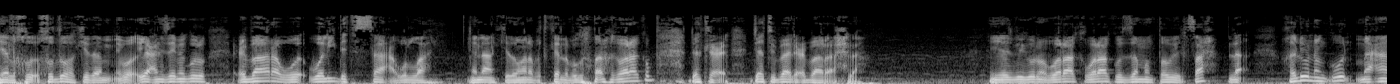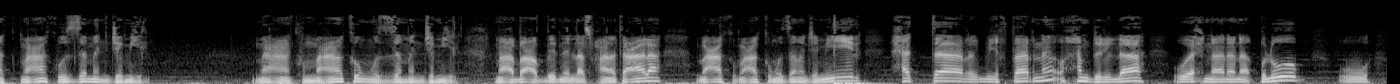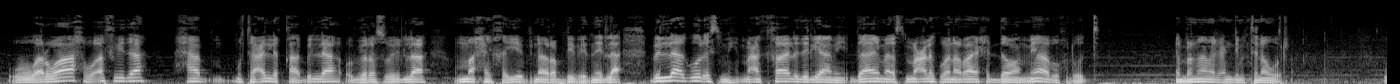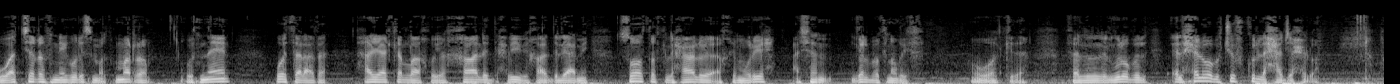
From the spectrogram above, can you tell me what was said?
يلا خذوها كذا. يعني زي ما يقولوا عبارة وليدة الساعة والله. الآن كذا وأنا بتكلم بقول وراكم. جات جات في بالي عبارة أحلى. هي بيقولون وراك وراك والزمن طويل صح؟ لا. خلونا نقول معاك معاك والزمن جميل. معاكم معاكم والزمن جميل. مع بعض بإذن الله سبحانه وتعالى. معاكم معاكم والزمن جميل. حتى بيختارنا والحمد لله. وإحنا لنا قلوب وأرواح وأفئدة حاب متعلقة بالله وبرسول الله. وما حيخيبنا ربي بإذن الله. بالله أقول اسمي. معك خالد اليامي. دائما أسمع لك وأنا رايح الدوام. يا أبو خلود. البرنامج عندي متنور. وأتشرف أني أقول اسمك مرة واثنين وثلاثة. حياك الله أخوي خالد حبيبي خالد اليامي. صوتك لحاله يا أخي مريح عشان قلبك نظيف. هو كذا. فالقلوب الحلوة بتشوف كل حاجة حلوة.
